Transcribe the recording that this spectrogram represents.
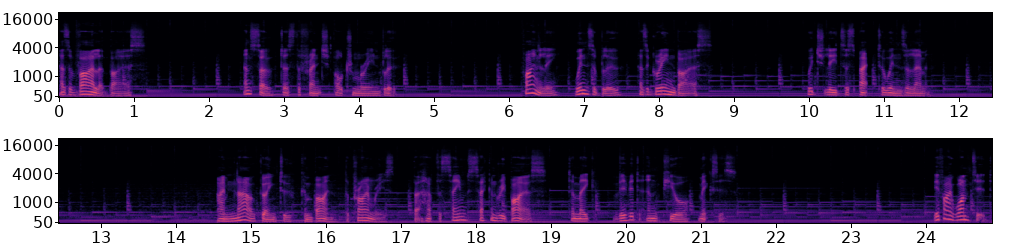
has a violet bias, and so does the French Ultramarine Blue. Finally, Winsor Blue has a green bias, which leads us back to Winsor Lemon. I'm now going to combine the primaries that have the same secondary bias to make vivid and pure mixes. If I wanted,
